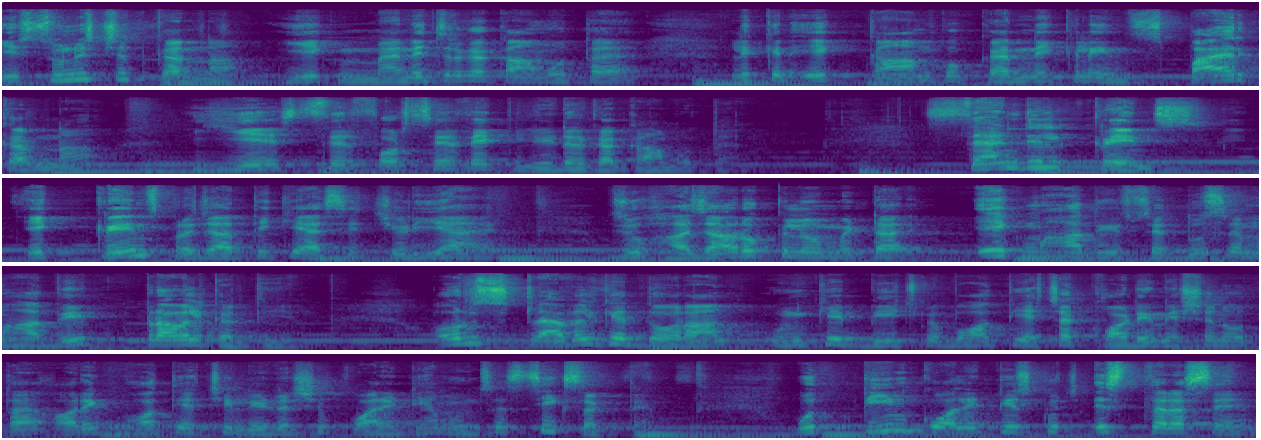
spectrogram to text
ये सुनिश्चित करना, ये एक मैनेजर का काम होता है, लेकिन एक काम को करने के लिए इंस्पायर करना, ये सिर्फ़ और सिर्फ़ एक लीडर का काम होता है। सैंडल क्रेन्स एक क्रेन्स प्रजाति की ऐसी चिड़िया है, जो हज़ारों किलोमीटर एक महाद्वीप से दूसरे महाद्वीप ट्रैवल करती है। और उस ट्रैवल के दौरान उनके बीच में बहुत ही अच्छा कोऑर्डिनेशन होता है और एक बहुत ही अच्छी लीडरशिप क्वालिटी हम उनसे सीख सकते हैं। वो तीन क्वालिटीज़ कुछ इस तरह से हैं।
